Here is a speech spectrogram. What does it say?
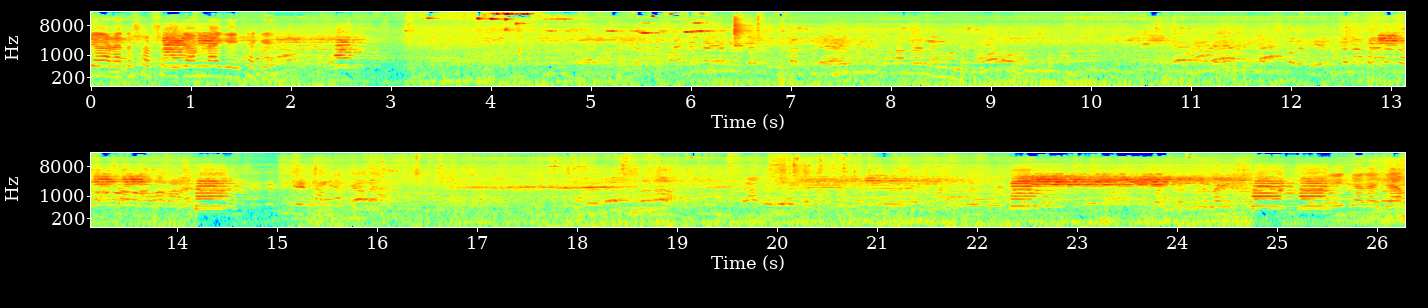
জায়গাটা তো সবসময় জ্যাম লাগেই থাকে এই জায়গায় জ্যাম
